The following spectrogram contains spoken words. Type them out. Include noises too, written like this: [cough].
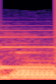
Good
